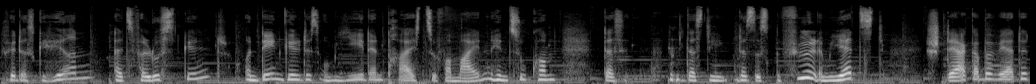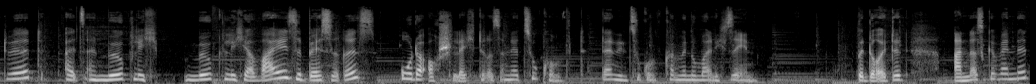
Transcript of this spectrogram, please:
für das Gehirn als Verlust gilt und den gilt es um jeden Preis zu vermeiden. Hinzu kommt, dass, dass, die, dass das Gefühl im Jetzt stärker bewertet wird als ein möglich, möglicherweise besseres oder auch schlechteres in der Zukunft. Denn die Zukunft können wir nun mal nicht sehen. Bedeutet, anders gewendet.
